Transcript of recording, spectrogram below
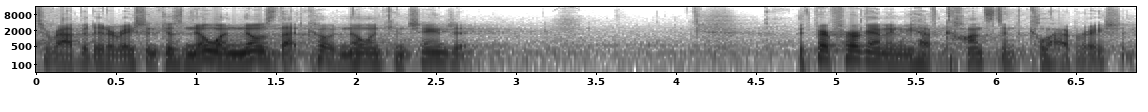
to rapid iteration because no one knows that code, no one can change it. With pair programming, we have constant collaboration.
